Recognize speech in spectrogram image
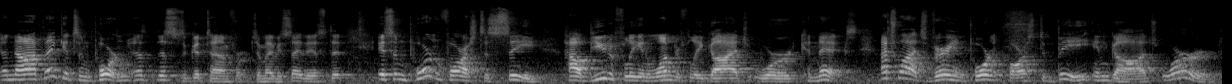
And now I think it's important, uh, this is a good time for, to maybe say this, that it's important for us to see how beautifully and wonderfully God's Word connects. That's why it's very important for us to be in God's Word.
